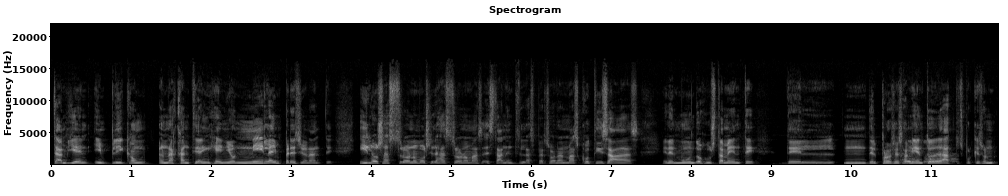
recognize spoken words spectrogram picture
también implica una cantidad de ingenio ni la impresionante. Y los astrónomos y las astrónomas están entre las personas más cotizadas en el mundo justamente Mm, del, procesamiento de datos, porque son,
